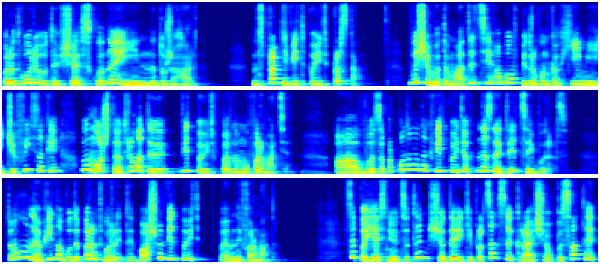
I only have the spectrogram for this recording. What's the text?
перетворювати в щось складне і не дуже гарне? Насправді відповідь проста. В вищій математиці або в підрахунках хімії чи фізики ви можете отримати відповідь в певному форматі, а в запропонованих відповідях не знайти цей вираз. Тому необхідно буде перетворити вашу відповідь в певний формат. Це пояснюється тим, що деякі процеси краще описати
